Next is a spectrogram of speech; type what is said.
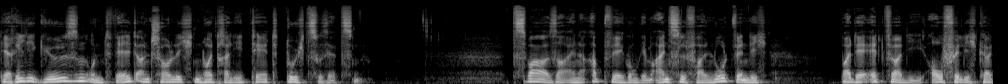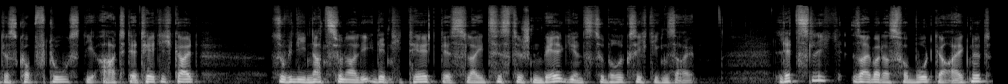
der religiösen und weltanschaulichen Neutralität durchzusetzen. Zwar sei eine Abwägung im Einzelfall notwendig, bei der etwa die Auffälligkeit des Kopftuchs, die Art der Tätigkeit sowie die nationale Identität des laizistischen Belgiens zu berücksichtigen sei. Letztlich sei aber das Verbot geeignet,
